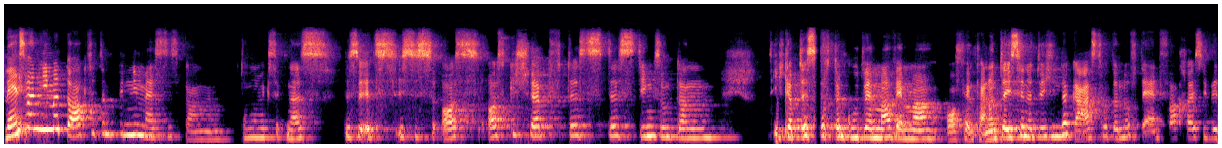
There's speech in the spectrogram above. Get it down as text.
Wenn es mir nicht mehr taugt hat, dann bin ich meistens gegangen. Dann habe ich gesagt, das, das, jetzt ist es aus, ausgeschöpft, das, das Dings, und dann, ich glaube, das ist auch dann gut, wenn man, wenn man aufhören kann. Und da ist ja natürlich in der Gastro dann oft einfacher, als wenn du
